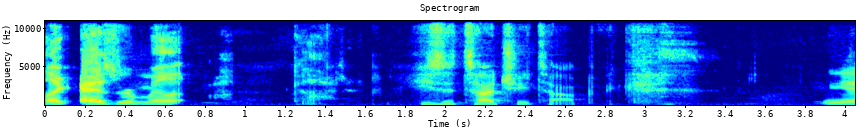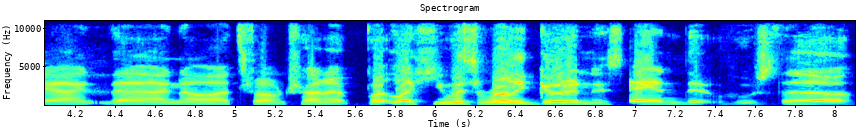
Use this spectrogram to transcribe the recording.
like Ezra Miller. God, He's a touchy topic. yeah, that I know. That's what I'm trying to. But like, he was really good in this. And the, who's the,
